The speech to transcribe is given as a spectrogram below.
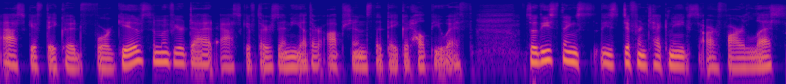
ask if they could forgive some of your debt, ask if there's any other options that they could help you with. So these things, these different techniques are far less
